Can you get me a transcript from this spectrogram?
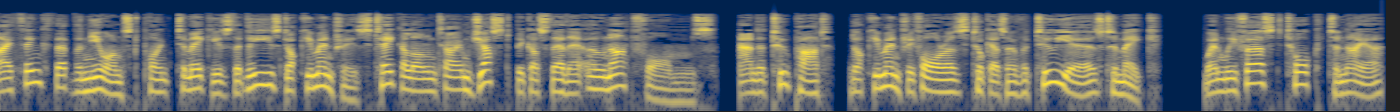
I think that the nuanced point to make is that these documentaries take a long time just because they're their own art forms, and a two-part documentary for us took us over two years to make. When we first talked to Naya,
